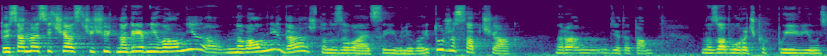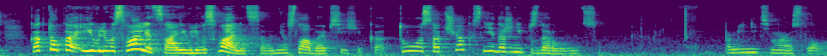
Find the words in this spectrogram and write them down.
То есть она сейчас чуть-чуть на гребне волне, на волне, да, что называется, Ивлева, и тут же Собчак где-то там на задворочках появилась. Как только Ивлева свалится, а Ивлева свалится, у нее слабая психика, то Собчак с ней даже не поздоровается. Помяните мое слово.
